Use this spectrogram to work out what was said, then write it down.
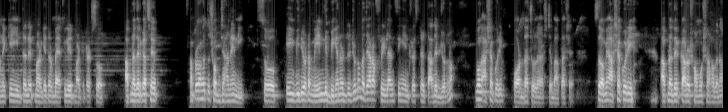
অনেকেই ইন্টারনেট মার্কেটার বা অ্যাফিলিয়েট মার্কেটার সো আপনাদের কাছে, আপনারা হয়তো সব জানেনই সো এই ভিডিওটা মেইনলি বিগিনারদের জন্য বা যারা ফ্রিল্যান্সিং ইন্টারেস্টেড তাদের জন্য এবং আশা করি পর্দা চলে আসছে বাতাসে। সো আমি আশা করি আপনাদের কারও সমস্যা হবে না।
